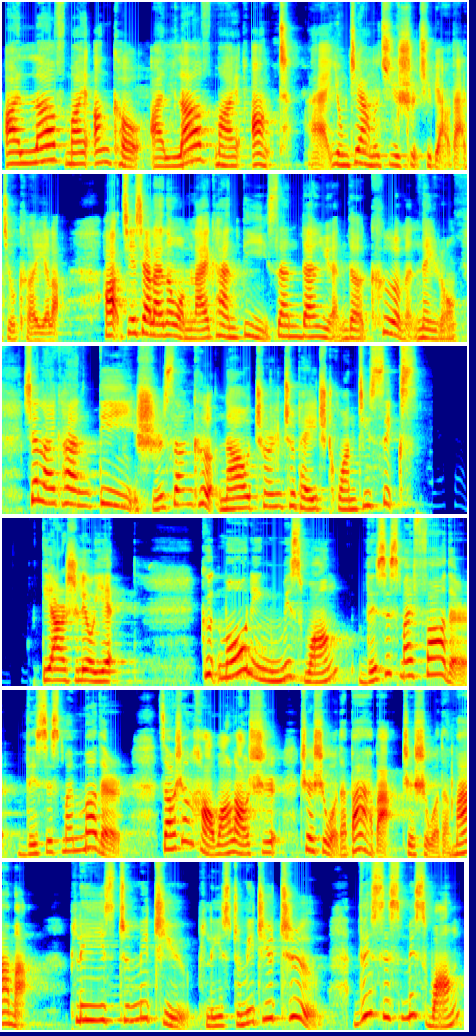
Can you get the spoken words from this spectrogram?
I love my uncle. I love my aunt. 哎，用这样的句式去表达就可以了。好，接下来呢，我们来看第三单元的课文内容。先来看第十三课。Now turn to page twenty-six，第二十六页。Good morning, Miss Wang. This is my father. This is my mother. 早上好，王老师，这是我的爸爸，这是我的妈妈。Pleased to meet you. Pleased to meet you too. This is Miss Wang.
